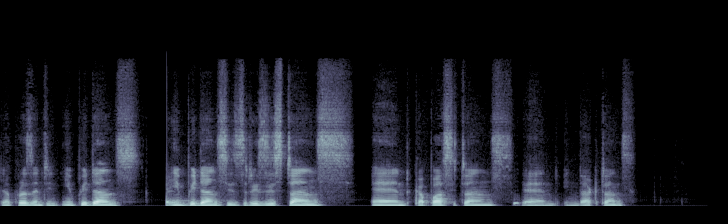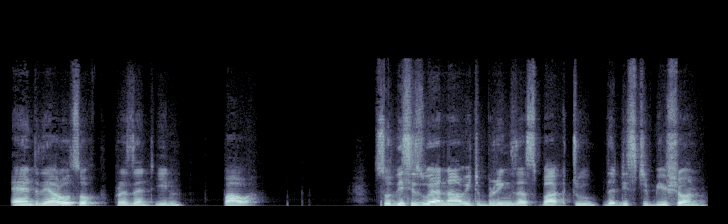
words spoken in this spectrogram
they are present in impedance. Impedance is resistance and capacitance and inductance. And they are also present in power. So this is where now it brings us back to the distribution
